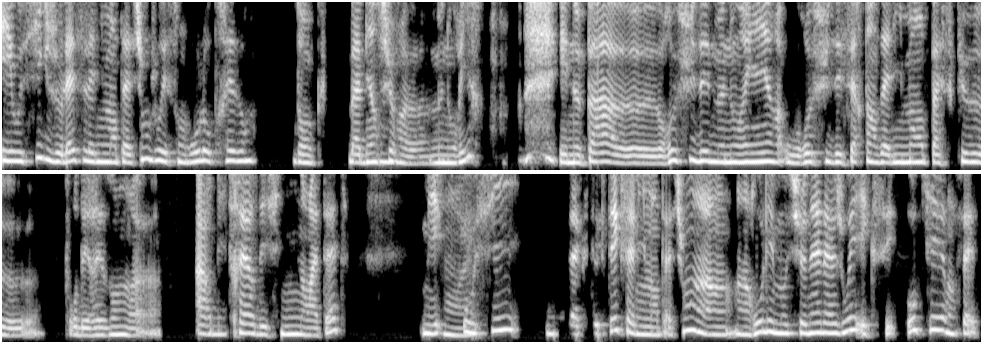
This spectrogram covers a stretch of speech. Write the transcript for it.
et aussi que je laisse l'alimentation jouer son rôle au présent. Donc, bah, bien sûr, mmh. me nourrir et ne pas refuser de me nourrir ou refuser certains aliments parce que pour des raisons arbitraires définies dans la tête, mais aussi d'accepter que l'alimentation a un, rôle émotionnel à jouer et que c'est ok en fait.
